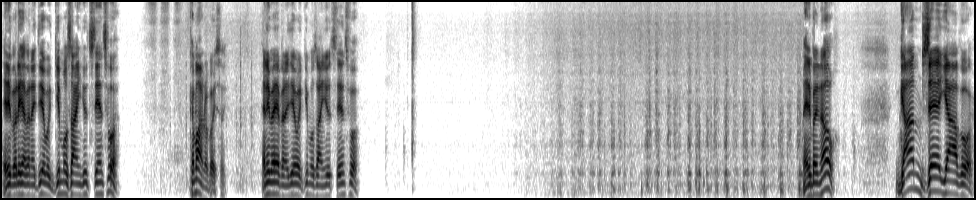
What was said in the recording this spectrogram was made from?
Anybody have an idea what Gimel Zayin Yud stands for? Come on, Rabbi say. Anybody have an idea what Gimel Zayin Yud stands for? Anybody know? Gam ze yavor.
